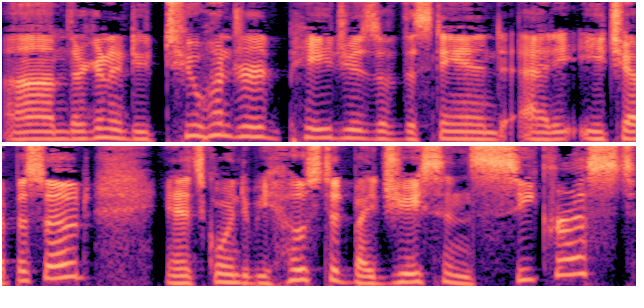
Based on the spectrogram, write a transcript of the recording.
Um, they're going to do 200 pages of The Stand at each episode, and it's going to be hosted by Jason Sechrest.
